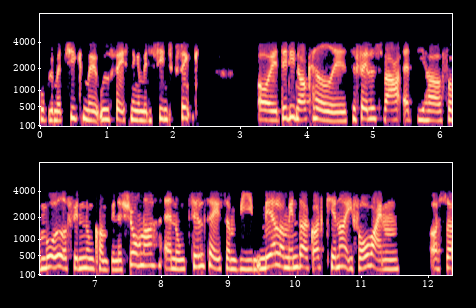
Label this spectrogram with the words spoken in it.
problematik med udfasning af medicinsk zink. Og øh, det de nok havde øh, til fælles var, at de har formået at finde nogle kombinationer af nogle tiltag, som vi mere eller mindre godt kender i forvejen, og så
